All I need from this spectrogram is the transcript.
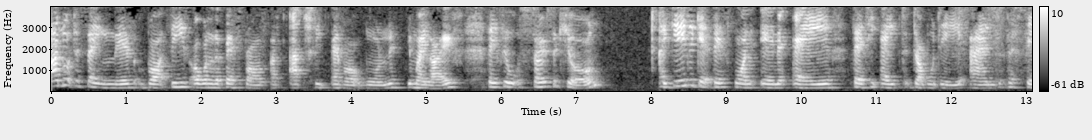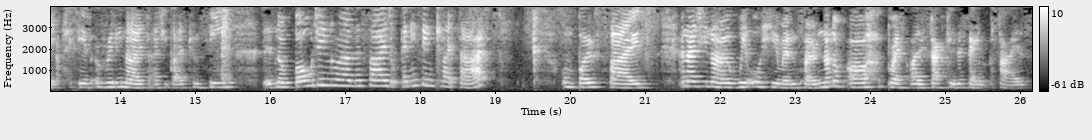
I'm not just saying this, but these are one of the best bras I've actually ever worn in my life. They feel so secure I did get this one in a 38 double D and the fit is really nice as you guys can see. There's no bulging around the side or anything like that on both sides. And as you know, we're all human, so none of our breasts are exactly the same size.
